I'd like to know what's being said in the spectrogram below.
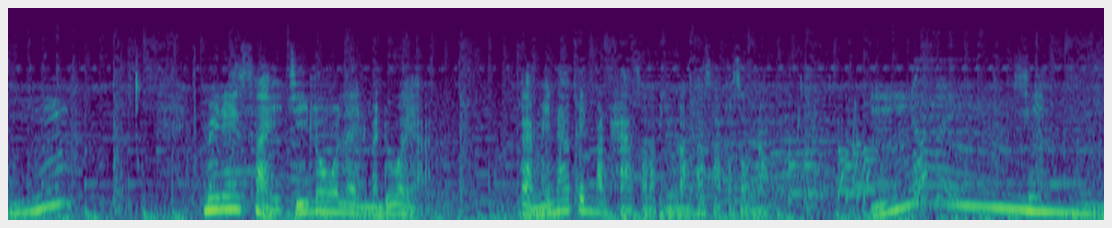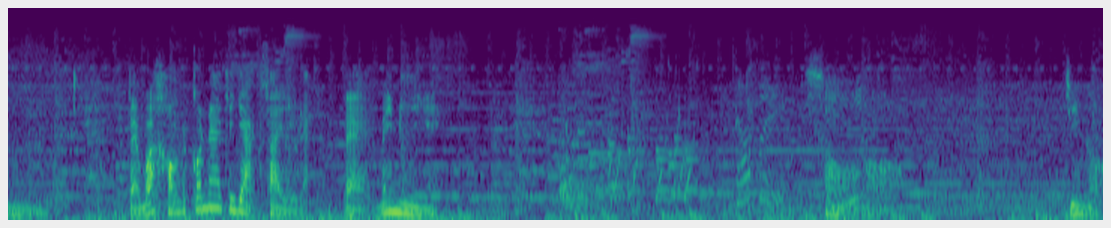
มไม่ได้ใส่จิโร่เลนมาด้วยอะ แต่ไม่น่าเป็นปัญหาสำหรับยูลังทักษะผสมเนาะอืม แต่ว่าเขาก็น่าจะอยากใส่อยู่แหละ แต่ไม่มีไงสองหรอจริงเหรอ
